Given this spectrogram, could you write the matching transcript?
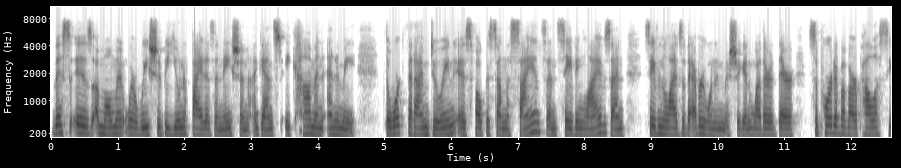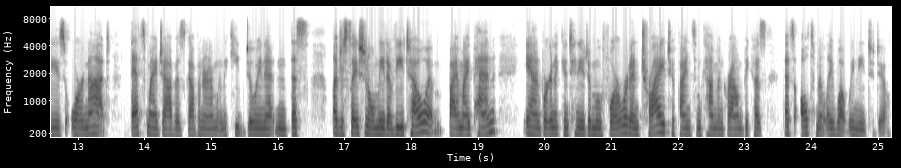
This is a moment where we should be unified as a nation against a common enemy the work that I'm doing is focused on the science and saving lives and saving the lives of everyone in Michigan, whether they're supportive of our policies or not. That's my job as governor. I'm going to keep doing it. And this legislation will meet a veto by my pen. And we're going to continue to move forward and try to find some common ground because that's ultimately what we need to do.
